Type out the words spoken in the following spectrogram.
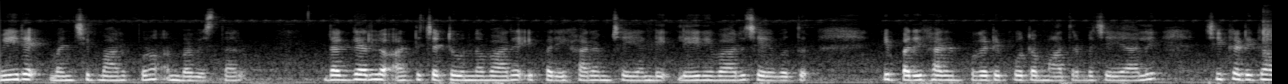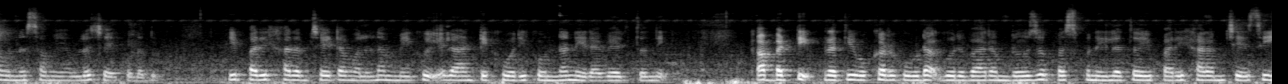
మీరే మంచి మార్పును అనుభవిస్తారు. దగ్గరలో అంటి చెట్టు ఉన్నవారే ఈ పరిహారం చేయండి లేనివారు చేయవద్దు. ఈ పరిహారం ఒకటి పూట మాత్రమే చేయాలి. చీకటిగా ఉన్న సమయంలో చేయకూడదు. ఈ పరిహారం చేయటం వలన మీకు ఎలాంటి కోరిక ఉన్నా నెరవేరుతుంది. కాబట్టి ప్రతి ఒక్కరు కూడా గురువారం రోజు పసుపు నీళ్ళతో ఈ పరిహారం చేసి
